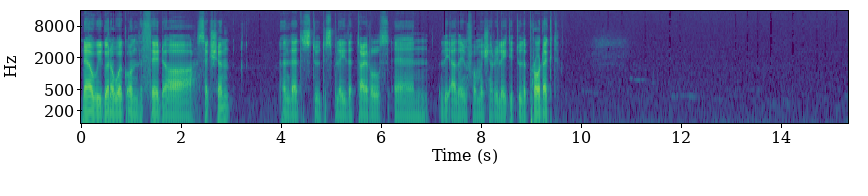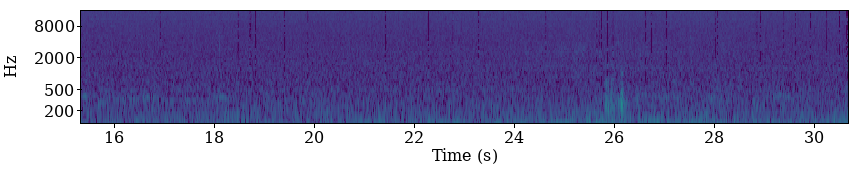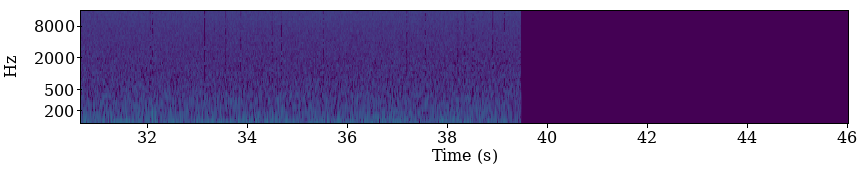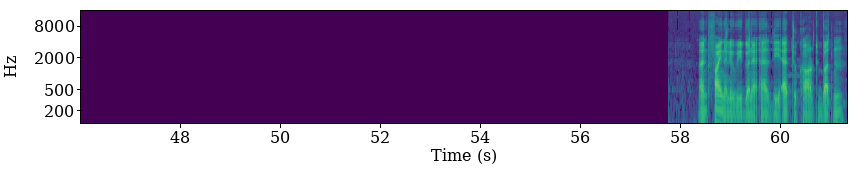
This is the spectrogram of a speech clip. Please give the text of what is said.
Now we're gonna work on the third uh, section and that is to display the titles and the other information related to the product and finally we're gonna add the add to cart button.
